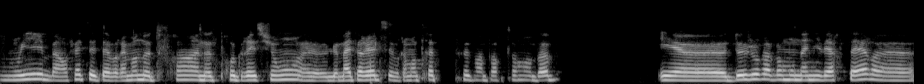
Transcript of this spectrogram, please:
oui, ben en fait, c'était vraiment notre frein à notre progression. Euh, le matériel, c'est vraiment très, très important en Bob. Et euh, deux jours avant mon anniversaire, euh,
